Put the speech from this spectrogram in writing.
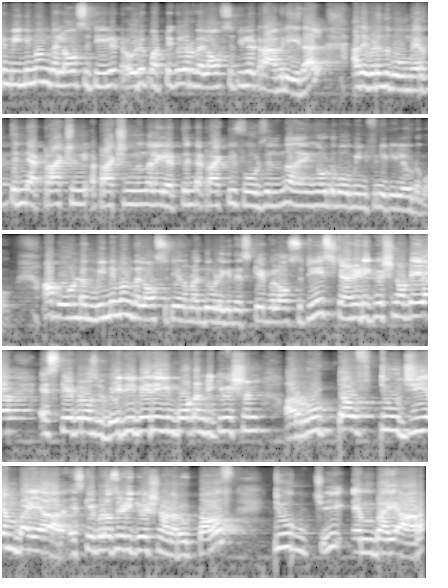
ഒരു മിനിമം വെലോസിറ്റിയിൽ ഒരു പർട്ടിക്കുലർ വെലോസിറ്റിയിൽ ട്രാവൽ ചെയ്താൽ അത് ഇവിടെ നിന്ന് പോകും? എർത്തിന്റെ അട്രാക്ഷൻ അട്രാക്ഷനിൽ നിന്ന് അല്ലെങ്കിൽ എർത്തിന്റെ അട്രാക്റ്റീവ് ഫോഴ്സിൽ നിന്ന് അത് എങ്ങോട്ട് പോകും? ഇൻഫിനിറ്റിയിലോട്ട് പോകും. ആ പോകേണ്ട മിനിമം വെലോസിറ്റി നമ്മൾ എന്ത് വിളിക്കുന്നത് escape velocity standard equation note ചെയ്യുക. Escape velocity very very important equation root of two G M by R escape velocity equation ആണ്. Root of two G M by R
